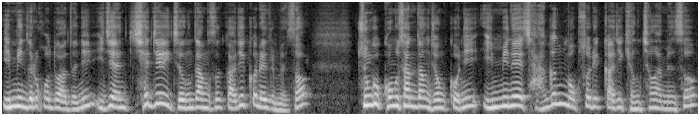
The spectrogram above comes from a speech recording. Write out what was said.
인민들을 호도하더니 이젠 체제의 정당성까지 꺼내들면서 중국 공산당 정권이 인민의 작은 목소리까지 경청하면서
